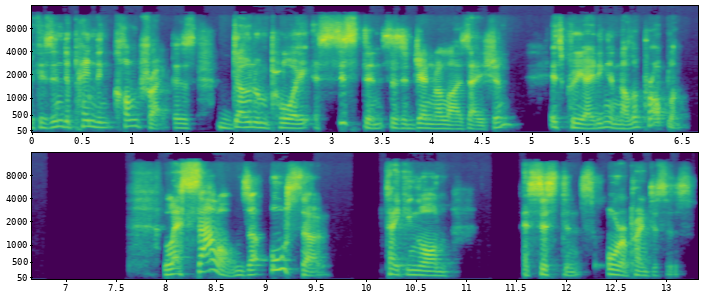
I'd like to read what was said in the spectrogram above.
because independent contractors don't employ assistants as a generalization. It's creating another problem. Less salons are also taking on assistants or apprentices.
